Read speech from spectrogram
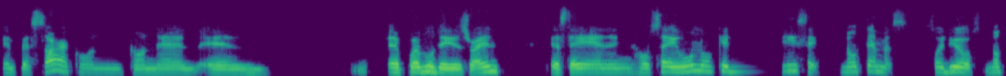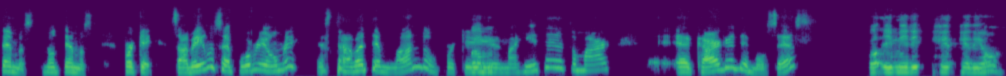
empezar con, con el, el, pueblo de Israel, este, en José 1, que dice, no temas, soy Dios, no temas, no temas, porque sabemos el pobre hombre estaba temblando, porque imagínate tomar el cargo de Moisés, Well, y mire, Ge- Gedeón,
